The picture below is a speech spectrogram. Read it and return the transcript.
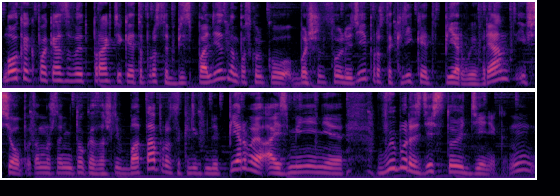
Но, как показывает практика, это просто бесполезно, поскольку большинство людей просто кликает первый вариант и все, потому что они только зашли в бота, просто кликнули первое, а изменение выбора здесь стоит денег. Ну,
